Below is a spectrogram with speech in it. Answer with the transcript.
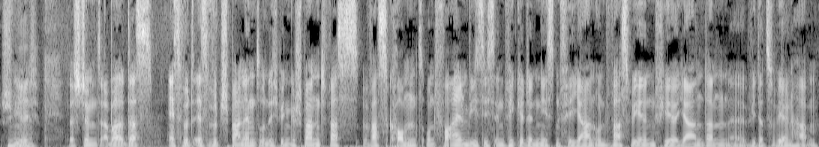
schwierig. Das stimmt, aber das, es wird, es wird spannend und ich bin gespannt, was, was kommt und vor allem, wie es sich entwickelt in den nächsten vier Jahren und was wir in vier Jahren dann äh, wieder zu wählen haben.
